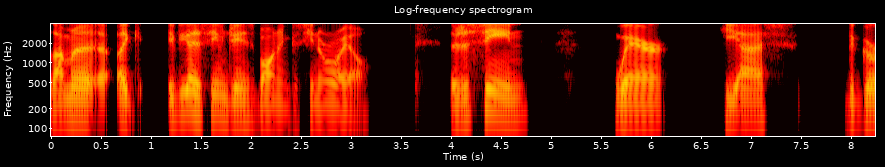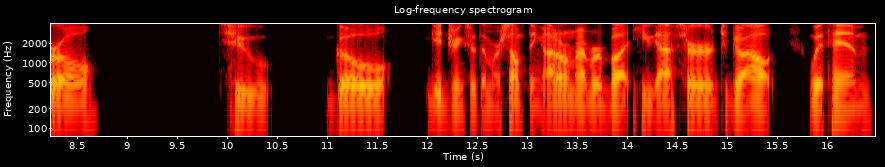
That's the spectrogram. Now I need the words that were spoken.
I'm gonna uh, like if you guys seen James Bond in Casino Royale, there's a scene where he asks the girl to go get drinks with him or something. I don't remember, but he asks her to go out with him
